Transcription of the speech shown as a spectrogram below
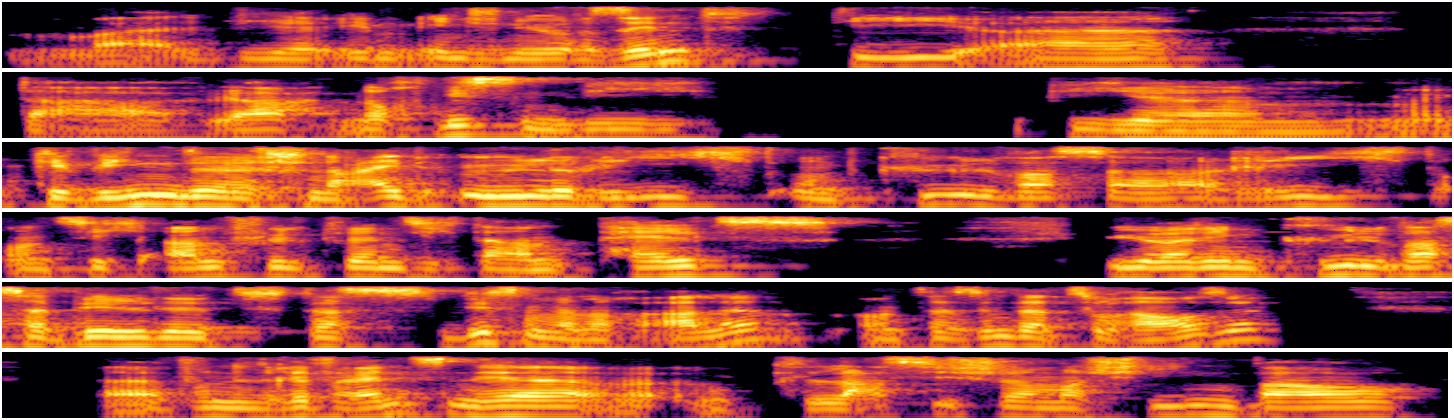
weil wir eben Ingenieure sind, die äh, da ja noch wissen, wie, wie ähm, Gewinde, Schneidöl riecht und Kühlwasser riecht und sich anfühlt, wenn sich da ein Pelz über dem Kühlwasser bildet. Das wissen wir noch alle und da sind wir zu Hause. Äh, von den Referenzen her, klassischer Maschinenbau.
